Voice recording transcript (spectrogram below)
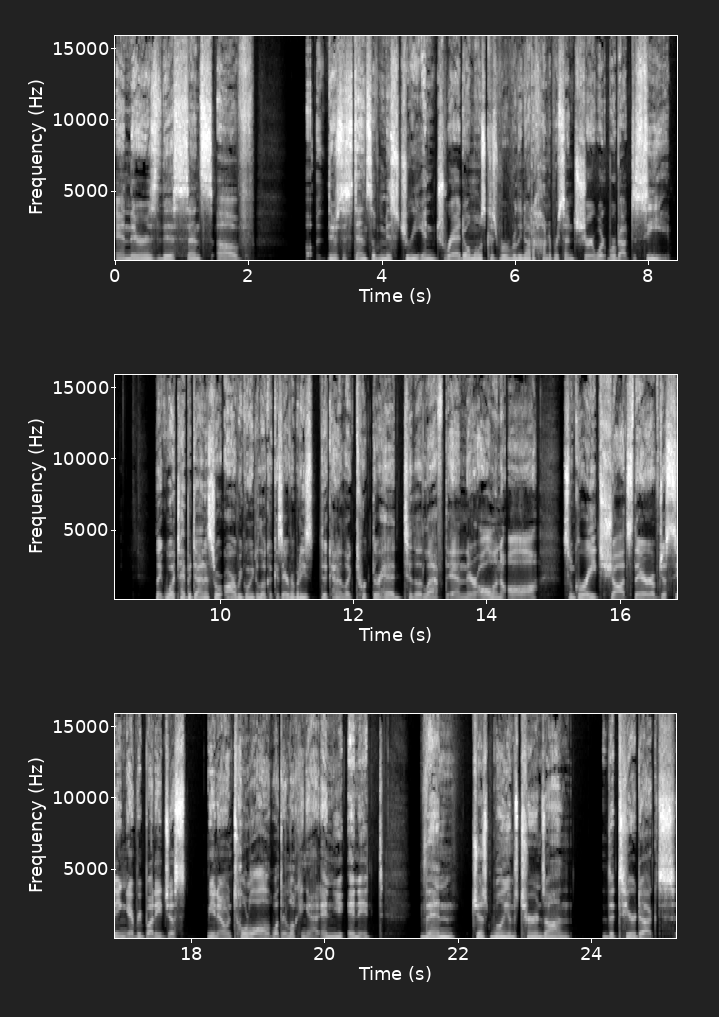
and there is this sense of there's a sense of mystery and dread almost because we're really not 100% sure what we're about to see. Like what type of dinosaur are we going to look at? Because everybody's kind of like twerk their head to the left and they're all in awe. Some great shots there of just seeing everybody just you know in total all of what they're looking at. And you, and it then just Williams turns on the tear ducts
